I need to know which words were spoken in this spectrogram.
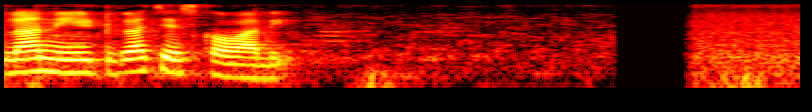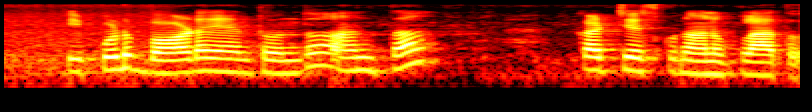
ఇలా నీట్గా చేసుకోవాలి. ఇప్పుడు బార్డర్ ఎంత ఉందో అంత కట్ చేసుకున్నాను క్లాత్.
